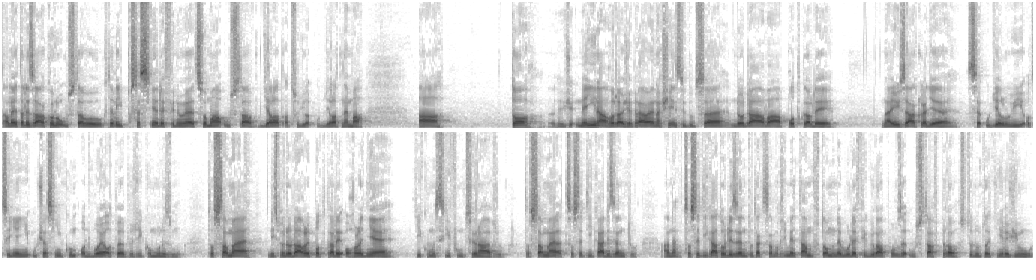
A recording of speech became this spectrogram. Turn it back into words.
Ale je tady zákon o ústavu, který přesně definuje, co má ústav dělat a co dělat nemá. A to že není náhoda, že právě naše instituce dodává podklady, na jejich základě se udělují ocenění účastníkům odboje od proti komunismu. To samé, když jsme dodávali podklady ohledně těch komunistických funkcionářů. To samé, co se týká dizentu. A co se týká toho dizentu, tak samozřejmě tam v tom nebude figura pouze ústav pro studium režimu,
